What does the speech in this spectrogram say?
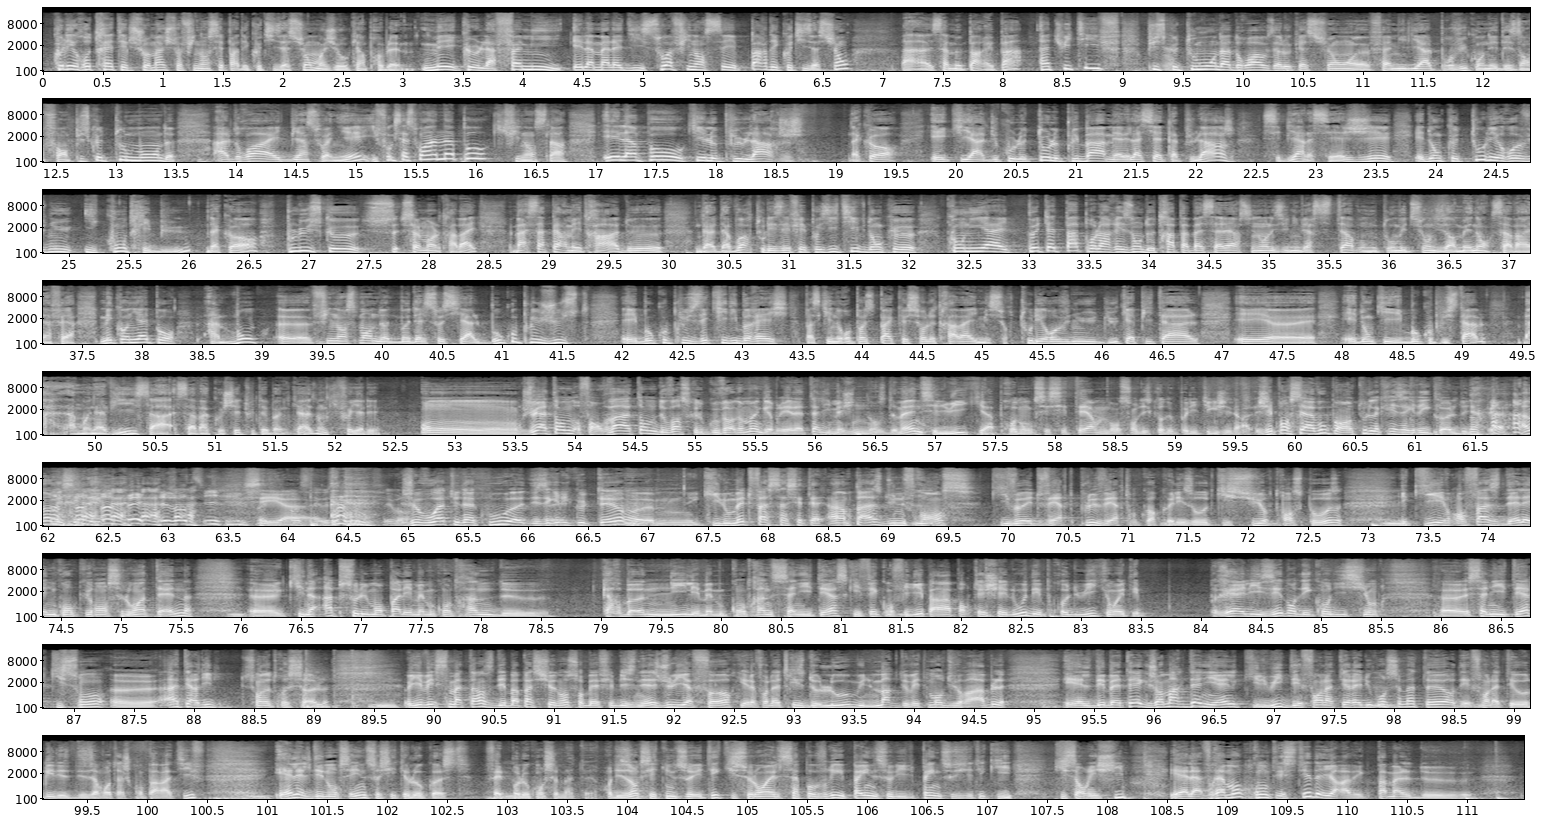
que les retraites et le chômage soient financés par des cotisations, moi j'ai aucun problème. Mais que la famille et la maladie soient financées par des cotisations, bah, ça me paraît pas intuitif, puisque tout le monde a droit aux allocations euh, familiales pourvu qu'on ait des enfants, puisque tout le monde a droit à être bien soigné, il faut que ça soit un impôt qui finance là. Et l'impôt qui est le plus large, d'accord, et qui a du coup le taux le plus bas, mais avec l'assiette la plus large, c'est bien la CSG. Et donc que tous les revenus y contribuent, d'accord, plus que seulement le travail, bah ça permettra de d'avoir tous les effets positifs. Donc euh, qu'on y aille, peut-être pas pour la raison de trappe à bas salaire, sinon les universitaires vont nous tomber dessus en disant mais non, ça va rien faire. Mais qu'on y aille pour un bon euh, financement de notre modèle social, beaucoup plus juste et beaucoup plus équilibré, parce qu'il ne repose pas que sur le travail, mais sur tous les revenus du capital et euh, et donc il est beaucoup plus stable, bah, à mon avis, ça, ça va cocher toutes les bonnes cases, donc il faut y aller. On, je vais attendre, enfin, on va attendre de voir ce que le gouvernement et Gabriel Attal imagine dans ce domaine. C'est lui qui a prononcé ces termes dans son discours de politique générale. J'ai pensé à vous pendant toute la crise agricole de Ah non, mais c'était. c'est gentil. C'est, euh, Je vois tout d'un coup euh, des agriculteurs euh, qui nous mettent face à cette impasse d'une France qui veut être verte, plus verte encore que les autres, qui surtranspose et qui est en face d'elle à une concurrence lointaine, qui n'a absolument pas les mêmes contraintes de carbone ni les mêmes contraintes sanitaires, ce qui fait qu'on finit par apporter chez nous des produits qui ont été réalisés dans des conditions euh, sanitaires qui sont euh, interdites sur notre sol. Il y avait ce matin ce débat passionnant sur BFM Business, Julia Faure, qui est la fondatrice de Loom, une marque de vêtements durables, et elle débattait avec Jean-Marc Daniel, qui lui défend l'intérêt du consommateur, défend la théorie des, avantages comparatifs, et elle, elle dénonçait une société low cost faite pour le consommateur, en disant que c'est une société qui, selon elle, s'appauvrit, pas une, pas une société qui, qui s'enrichit, et elle a vraiment contesté, d'ailleurs avec pas mal de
